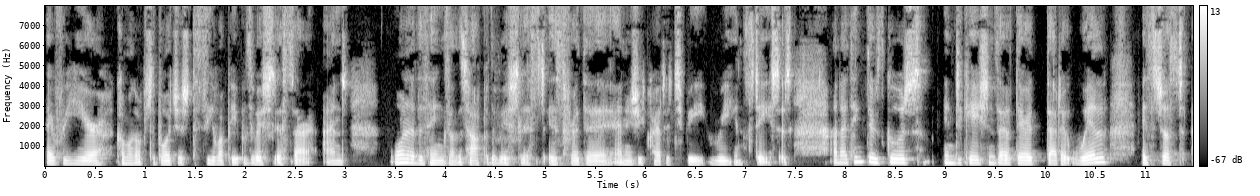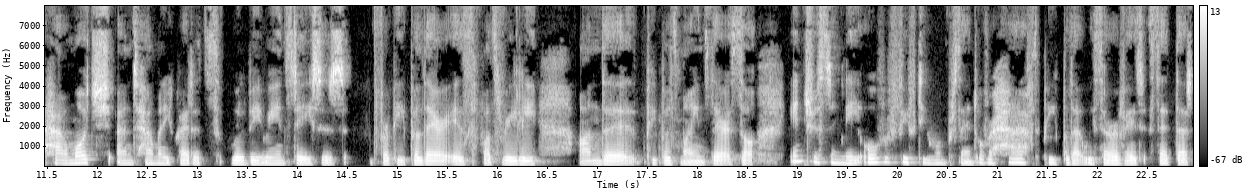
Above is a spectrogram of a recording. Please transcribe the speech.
every year coming up to budget to see what people's wish lists are. And one of the things on the top of the wish list is for the energy credit to be reinstated. And I think there's good indications out there that it will. It's just how much and how many credits will be reinstated for people there is what's really on the people's minds there. So interestingly, over 51%, over half the people that we surveyed said that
